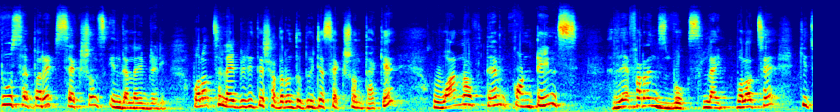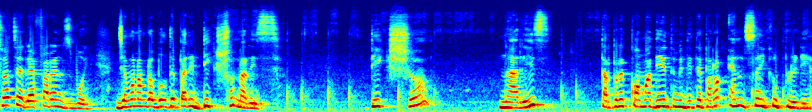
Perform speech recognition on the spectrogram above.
two separate sections in the library বলা হচ্ছে লাইব্রেরিতে সাধারণত দুইটা সেকশন থাকে। One of them contents reference books like বলা হচ্ছে কিছু আছে রেফারেন্স বই। যেমন আমরা বলতে পারি ডিকশনারিজ ডিকশনারিজ তারপরে কমা দিয়ে তুমি দিতে পারো এনসাইক্লোপিডিয়া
